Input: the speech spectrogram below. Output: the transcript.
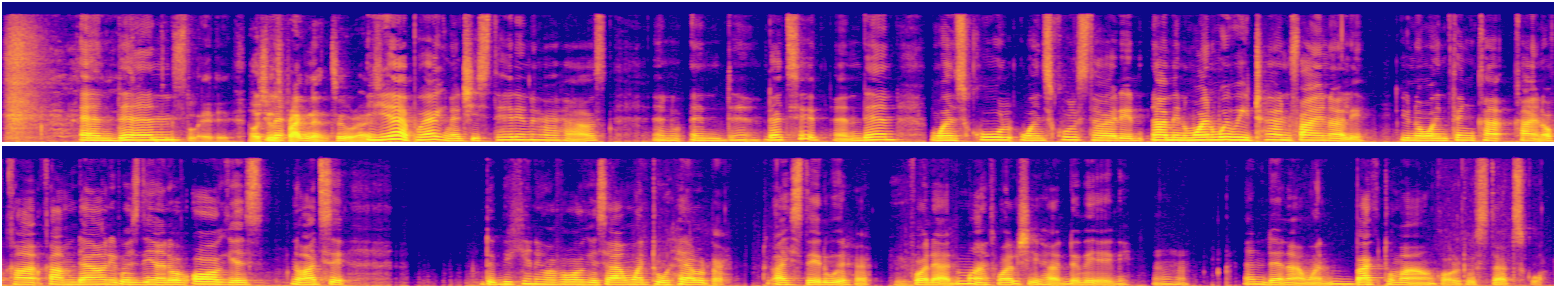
and then This lady. Oh, she was Le- pregnant too, right? yeah, pregnant. She stayed in her house, and and then that's it. And then when school when school started, I mean when we returned finally, you know when things ca- kind of calm, calmed down. It was the end of August. No, I'd say the beginning of August. I went to help her. I stayed with her for that month while she had the baby. Mhm. And then I went back to my uncle to start school.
